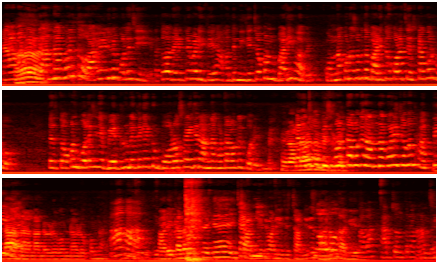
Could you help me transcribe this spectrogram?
হ্যাঁ আমাদের হ্যাঁ। রান্নাঘরে তো আমি ওই জন্য বলেছি এটা তো রেন্টের বাড়িতে আমাদের নিজের যখন বাড়ি হবে কোন না কোনো সময় তো বাড়িতেও করার চেষ্টা করব। তো তখন বলেছি যে বেডরুমে থেকে একটু বড় সাইজের রান্নাঘরটা আমাকে করে দিন। চব্বিশ ঘণ্টা আমাকে রান্নাঘরে যখন থাকতেই না হয়। না না না, ওরকম না ওরকম না। আহা। আর এখানে হচ্ছে এই চাটনি। বানিয়েছে চাটনিটা চলো দারুণ লাগে। বাবা হাত যন্ত্রণা করছে।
